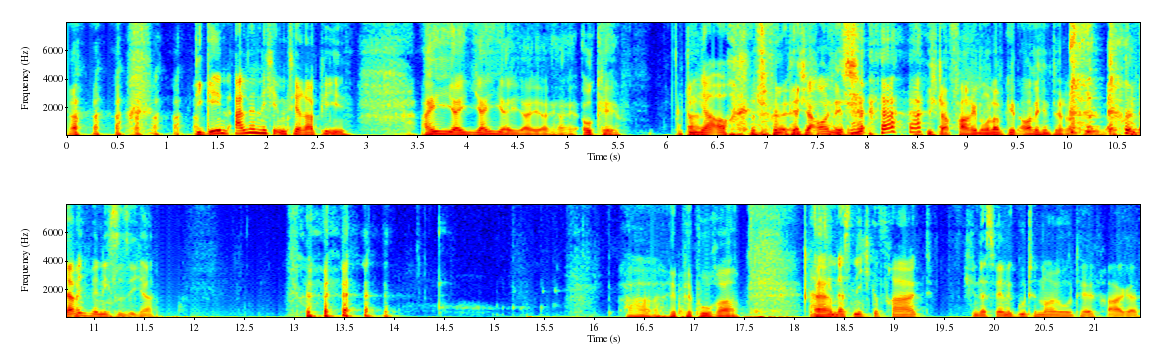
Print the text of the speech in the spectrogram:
die gehen alle nicht in Therapie. Eieieiei, okay. Du ja auch. ich ja auch nicht. Ich glaube, Farin Urlaub geht auch nicht in Therapie. da bin ich mir nicht so sicher. ah, hip hip hurra. Hast ähm, ihn das nicht gefragt? Ich finde, das wäre eine gute neue Hotelfrage.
